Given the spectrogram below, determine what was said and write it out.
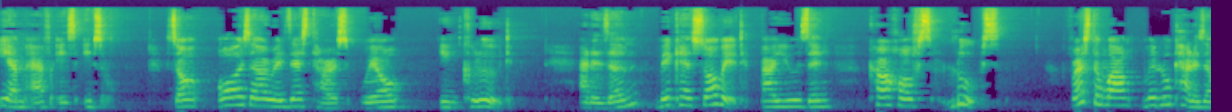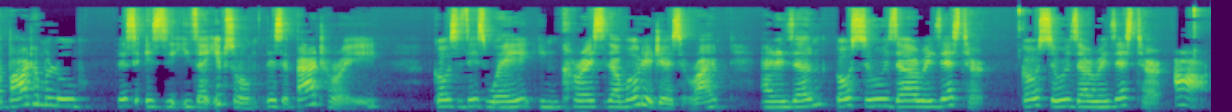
EMF is epsilon. So all the resistors will include. And then we can solve it by using Kirchhoff's loops. First one, we look at the bottom loop. This is, is a epsilon. This battery goes this way, increase the voltages, right? And then goes through the resistor, goes through the resistor R.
